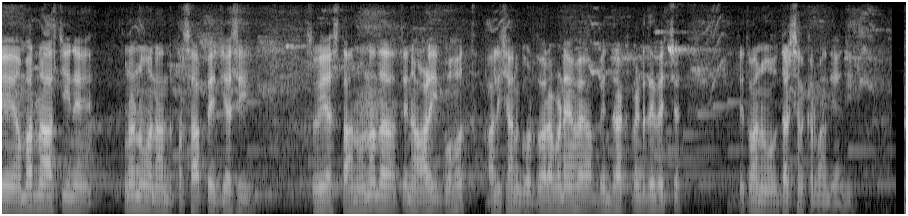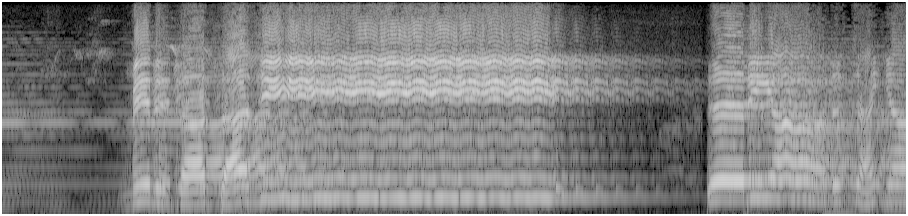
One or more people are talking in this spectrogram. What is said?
ਇਹ ਅਮਰਨਾਥ ਜੀ ਨੇ ਉਹਨਾਂ ਨੂੰ ਆਨੰਦਪੁਰ ਸਾਹਿਬ ਭੇਜਿਆ ਸੀ। ਸੋ ਇਹ ਅਸਥਾਨ ਉਹਨਾਂ ਦਾ ਤੇ ਨਾਲ ਹੀ ਬਹੁਤ ਆਲੀਸ਼ਾਨ ਗੁਰਦੁਆਰਾ ਬਣਿਆ ਹੋਇਆ ਬਿੰਦਰਖ ਪਿੰਡ ਦੇ ਵਿੱਚ ਤੇ ਤੁਹਾਨੂੰ ਦਰਸ਼ਨ ਕਰਵਾਉਂਦੇ ਹਾਂ ਜੀ। ਮੇਰੇ ਦਾਤਾ ਜੀ, ਤੇਰੀਆਂ ਰਚਾਈਆਂ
